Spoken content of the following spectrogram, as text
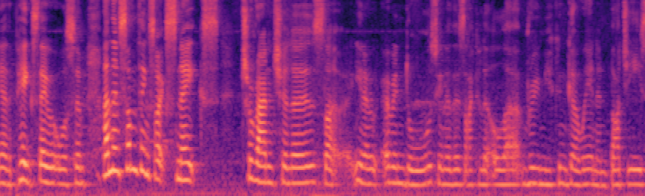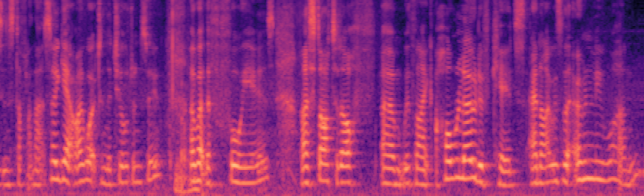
yeah, the pigs they were awesome. And then some things like snakes, tarantulas, like you know, are indoors. You know, there's like a little uh, room you can go in and budgies and stuff like that. So yeah, I worked in the children's zoo. I worked there for four years. I started off um, with like a whole load of kids, and I was the only one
